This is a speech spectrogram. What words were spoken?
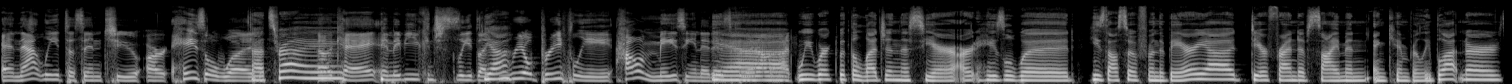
And that leads us into Art Hazelwood. That's right. Okay, and maybe you can just lead like Yeah. real briefly how amazing it is. Yeah, we worked with the legend this year, Art Hazelwood. He's also from the Bay Area, dear friend of Simon and Kimberly Blattner.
